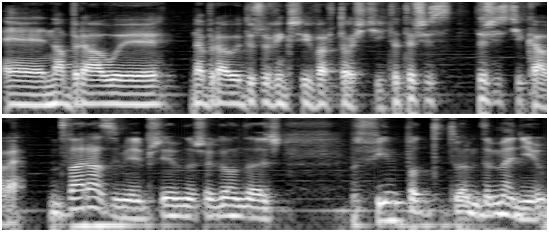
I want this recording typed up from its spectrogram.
e, nabrały, nabrały dużo większej wartości. To też jest, też jest ciekawe. Dwa razy miałem przyjemność oglądać film pod tytułem The Menu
